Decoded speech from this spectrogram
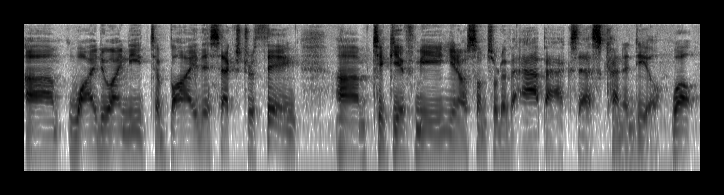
Um, why do I need to buy this extra thing um, to give me, you know, some sort of app access kind of deal? Well,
